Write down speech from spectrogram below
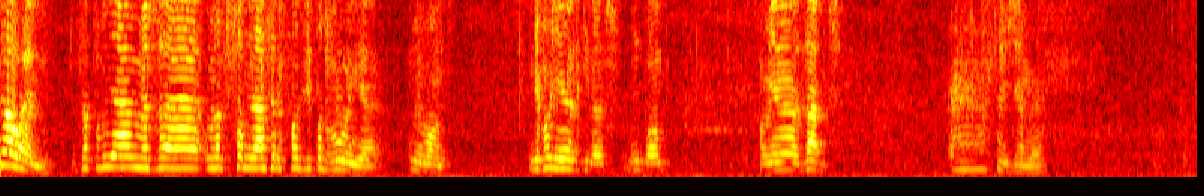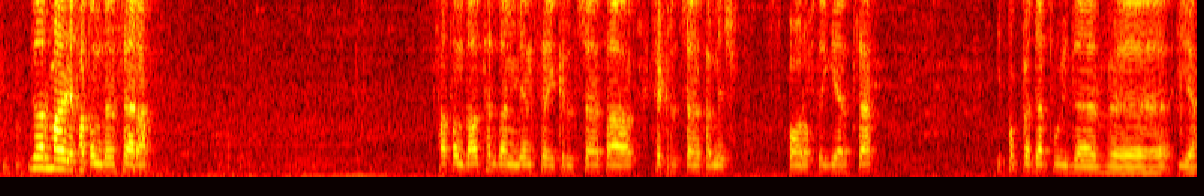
Zapomniałem! Zapomniałem, że ulepszony laser wchodzi podwójnie. Mój błąd. Nie powinienem zginąć. Mój błąd. Powinienem zabić. Eee, Co idziemy? Normalnie Faton Dancera. Faton Dancer da mi więcej crit chance'a. Chcę crit chance'a mieć sporo w tej gierce. I po PD pójdę w IE.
